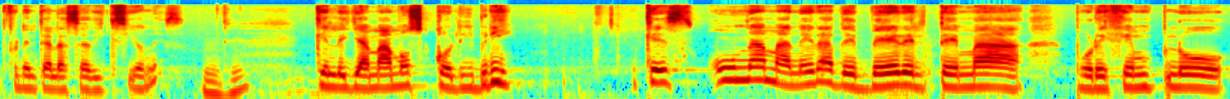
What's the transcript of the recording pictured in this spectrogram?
frente a las adicciones que le llamamos Colibrí, que es una manera de ver el tema, por ejemplo,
